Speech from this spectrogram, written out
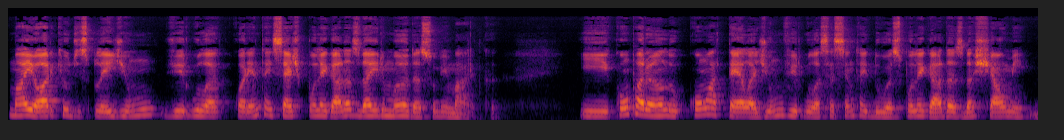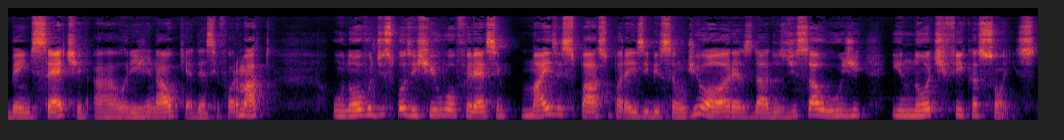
maior que o display de 1,47 polegadas da irmã da submarca. E comparando com a tela de 1,62 polegadas da Xiaomi Band 7, a original, que é desse formato, o novo dispositivo oferece mais espaço para exibição de horas, dados de saúde e notificações.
